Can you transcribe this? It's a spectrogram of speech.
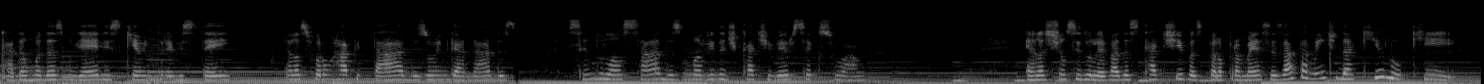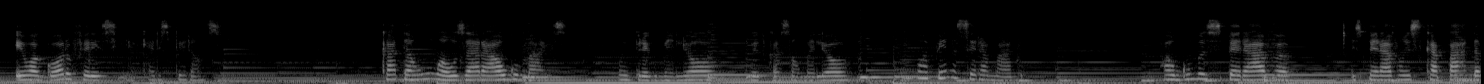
Cada uma das mulheres que eu entrevistei, elas foram raptadas ou enganadas sendo lançadas numa vida de cativeiro sexual. Elas tinham sido levadas cativas pela promessa exatamente daquilo que eu agora oferecia, que era esperança. Cada uma usara algo mais, um emprego melhor, uma educação melhor, ou apenas ser amada. Algumas esperava, esperavam escapar da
